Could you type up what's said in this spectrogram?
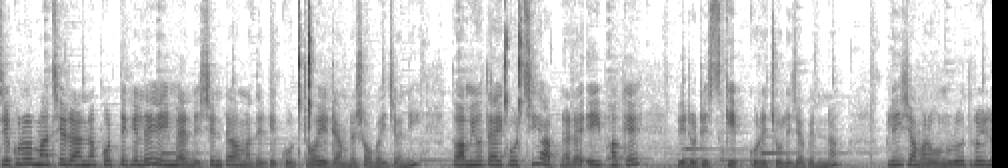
যে কোনো মাছের রান্না করতে গেলে এই ম্যারিনেশনটা আমাদেরকে করতে হয়, এটা আমরা সবাই জানি। তো আমিও তাই করছি, আপনারা এই ফাঁকে ভিডিওটি স্কিপ করে চলে যাবেন না। প্লিজ আমার অনুরোধ রইল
